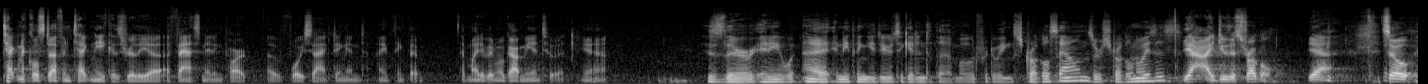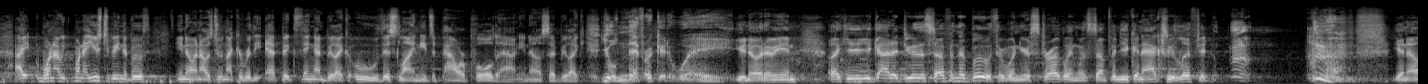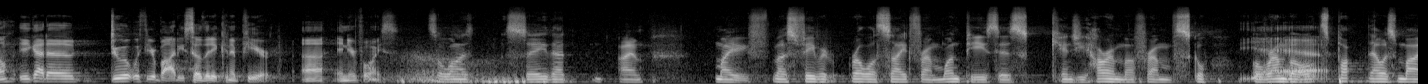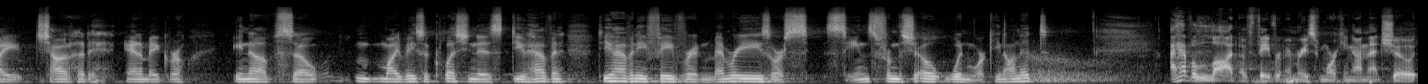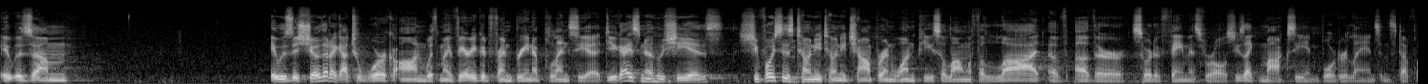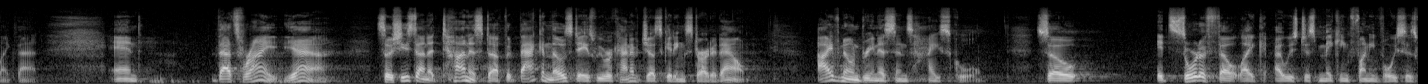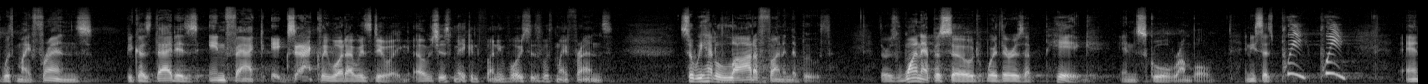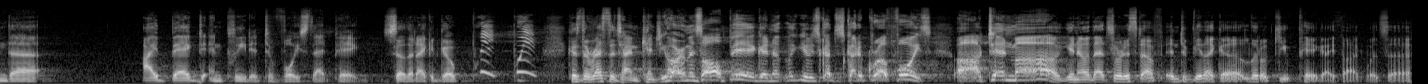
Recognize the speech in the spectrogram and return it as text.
technical stuff and technique is really a, a fascinating part of voice acting, and I think that that might have been what got me into it. Yeah. Is there any uh, anything you do to get into the mode for doing struggle sounds or struggle noises? Yeah, I do the struggle. Yeah. So I when I when I used to be in the booth, you know, and I was doing like a really epic thing, I'd be like, "Ooh, this line needs a power pull down," you know. So I'd be like, "You'll never get away," you know what I mean? Like you, you got to do the stuff in the booth, or when you're struggling with something, you can actually lift it. you know, you got to do it with your body so that it can appear uh, in your voice. So I want to say that I'm my most favorite role aside from One Piece is Kenji Harima from School Rumble. Yeah. It's part, that was my childhood anime growing up. So my basic question is: Do you have an, Do you have any favorite memories or s- scenes from the show when working on it? I have a lot of favorite memories from working on that show. It was um, it was a show that I got to work on with my very good friend Brina Palencia. Do you guys know who she is? She voices Tony Tony Chopper in One Piece, along with a lot of other sort of famous roles. She's like Moxxi in Borderlands and stuff like that. And that's right, yeah. So she's done a ton of stuff, but back in those days, we were kind of just getting started out. I've known Brina since high school. So it sort of felt like I was just making funny voices with my friends because that is, in fact, exactly what I was doing. I was just making funny voices with my friends. So we had a lot of fun in the booth. There was one episode where there is a pig in School Rumble, and he says, Pui, pui. And uh, I begged and pleaded to voice that pig so that I could go, Pui, pui. Because the rest of the time, Kenji Harima's all big and uh, you know, he's got this kind of gruff voice. Ah, Tenma, you know, that sort of stuff. And to be like a little cute pig, I thought was uh,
